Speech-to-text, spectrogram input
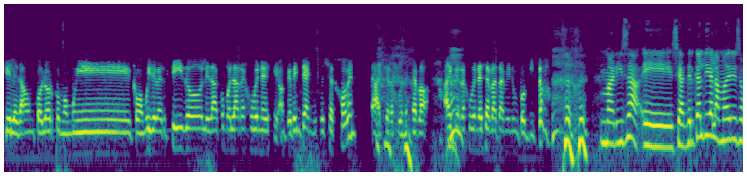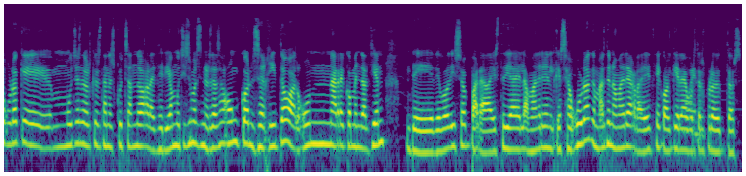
que le da un color como muy, como muy divertido, le da como la rejuvenece, aunque 20 años de ser joven, hay que rejuvenecerla, hay que rejuvenecerla también un poquito. Marisa, eh, se acerca el Día de la Madre y seguro que muchos de los que os están escuchando agradecerían muchísimo si nos das algún consejito o alguna recomendación de, de Body Shop para este Día de la Madre en el que seguro que más de una madre agradece cualquiera de Bueno. vuestros productos.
